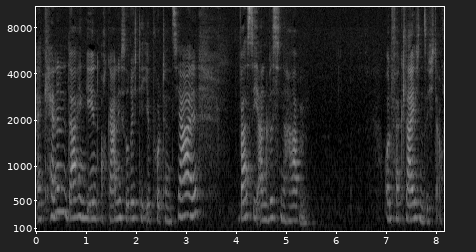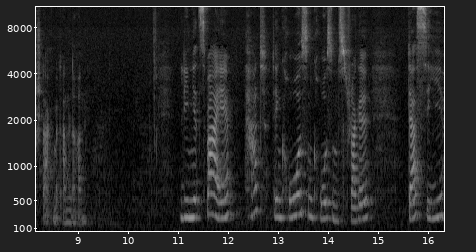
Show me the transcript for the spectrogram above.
erkennen dahingehend auch gar nicht so richtig ihr Potenzial, was sie an Wissen haben und vergleichen sich da auch stark mit anderen. Linie 2 hat den großen, großen Struggle, dass sie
